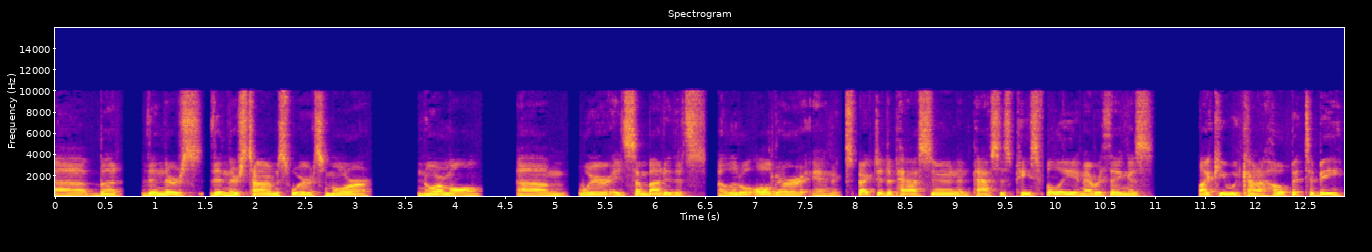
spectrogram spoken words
uh, but then there's then there's times where it's more normal um, where it's somebody that's a little older and expected to pass soon and passes peacefully and everything is like you would kind of hope it to be.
